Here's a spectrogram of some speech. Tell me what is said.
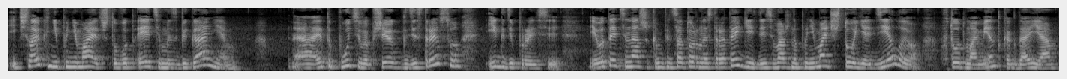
И человек не понимает, что вот этим избеганием а, это путь вообще к дистрессу и к депрессии. И вот эти наши компенсаторные стратегии, здесь важно понимать, что я делаю в тот момент, когда я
